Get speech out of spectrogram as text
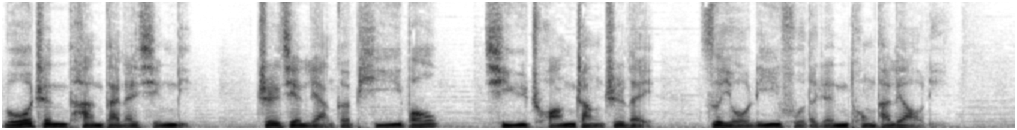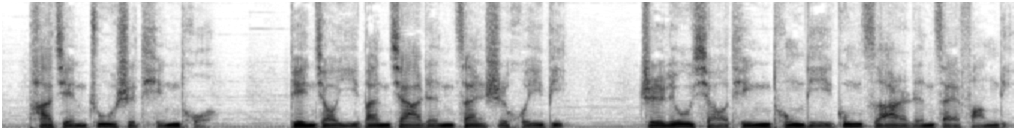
罗侦探带来行李，只见两个皮衣包，其余床帐之类，自有李府的人同他料理。他见诸事停妥，便叫一般家人暂时回避，只留小婷同李公子二人在房里。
